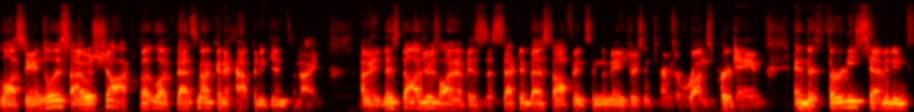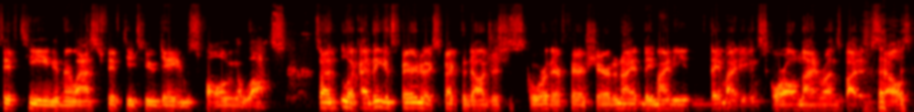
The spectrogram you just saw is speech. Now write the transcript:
Los Angeles. I was shocked, but look, that's not going to happen again tonight. I mean, this Dodgers lineup is the second best offense in the majors in terms of runs per game, and they're 37 and 15 in their last 52 games following a loss. So, look, I think it's fair to expect the Dodgers to score their fair share tonight. They might they might even score all nine runs by themselves,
